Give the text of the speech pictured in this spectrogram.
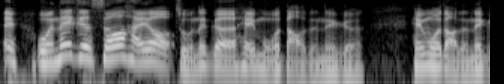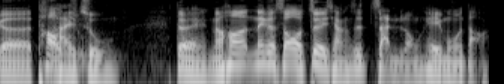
哎、我那个时候还有组那个黑魔岛的那个黑魔岛的那个套组。对，然后那个时候我最强是斩龙黑魔岛。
